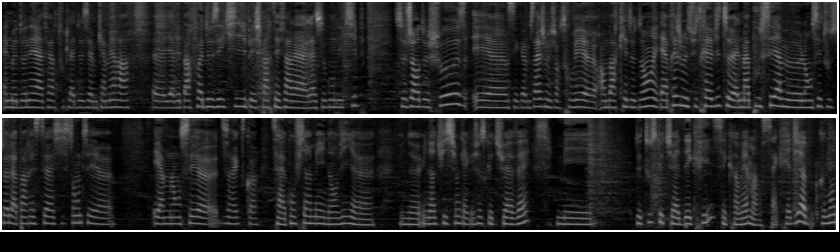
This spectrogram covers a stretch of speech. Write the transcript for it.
elle me donnait à faire toute la deuxième caméra. Il y avait parfois deux équipes et je partais faire la seconde équipe ce genre de choses. Et euh, c'est comme ça que je me suis retrouvée euh, embarquée dedans. Et après, je me suis très vite, euh, elle m'a poussée à me lancer toute seule, à pas rester assistante et, et à me lancer direct. Quoi. Ça a confirmé une envie, une, une, intuition, quelque chose que tu avais. Mais de tout ce que tu as décrit, c'est quand même un sacré job. Comment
